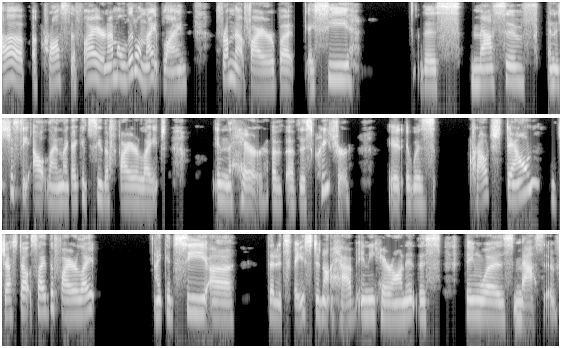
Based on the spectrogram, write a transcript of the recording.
up across the fire and I'm a little night blind from that fire, but I see this massive, and it's just the outline. Like I could see the firelight in the hair of, of this creature. It, it was crouched down just outside the firelight. I could see, uh, that its face did not have any hair on it. This thing was massive.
